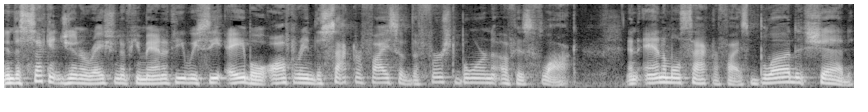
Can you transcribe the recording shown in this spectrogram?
In the second generation of humanity, we see Abel offering the sacrifice of the firstborn of his flock, an animal sacrifice, blood shed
